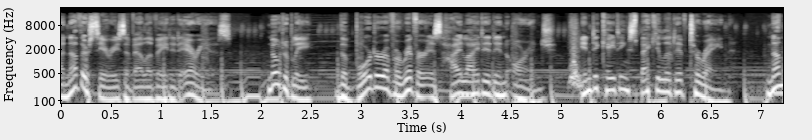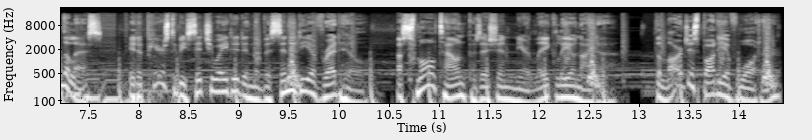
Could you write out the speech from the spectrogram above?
another series of elevated areas. Notably, the border of a river is highlighted in orange, indicating speculative terrain. Nonetheless, it appears to be situated in the vicinity of Red Hill, a small town positioned near Lake Leonida. The largest body of water,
